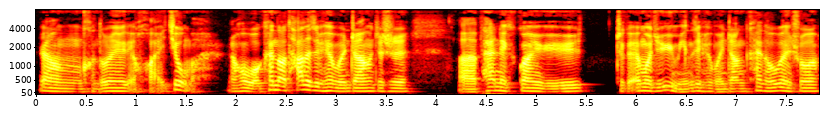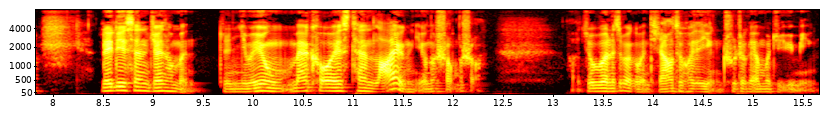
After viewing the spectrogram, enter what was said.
让很多人有点怀旧嘛。然后我看到他的这篇文章，就是呃 Panic 关于这个 emoji 域名的这篇文章开头问说：“Ladies and gentlemen，就你们用 macOS 10 Lion 用的爽不爽？”啊，就问了这么个问题，然后最后就引出这个 emoji 域名。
